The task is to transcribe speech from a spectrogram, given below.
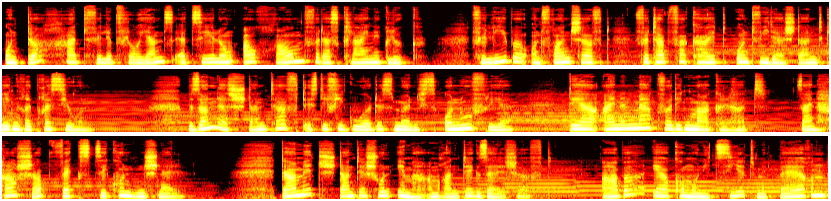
Und doch hat Philipp Florians Erzählung auch Raum für das kleine Glück, für Liebe und Freundschaft, für Tapferkeit und Widerstand gegen Repression. Besonders standhaft ist die Figur des Mönchs Onufrie, der einen merkwürdigen Makel hat. Sein Haarschopf wächst sekundenschnell. Damit stand er schon immer am Rand der Gesellschaft. Aber er kommuniziert mit Bären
